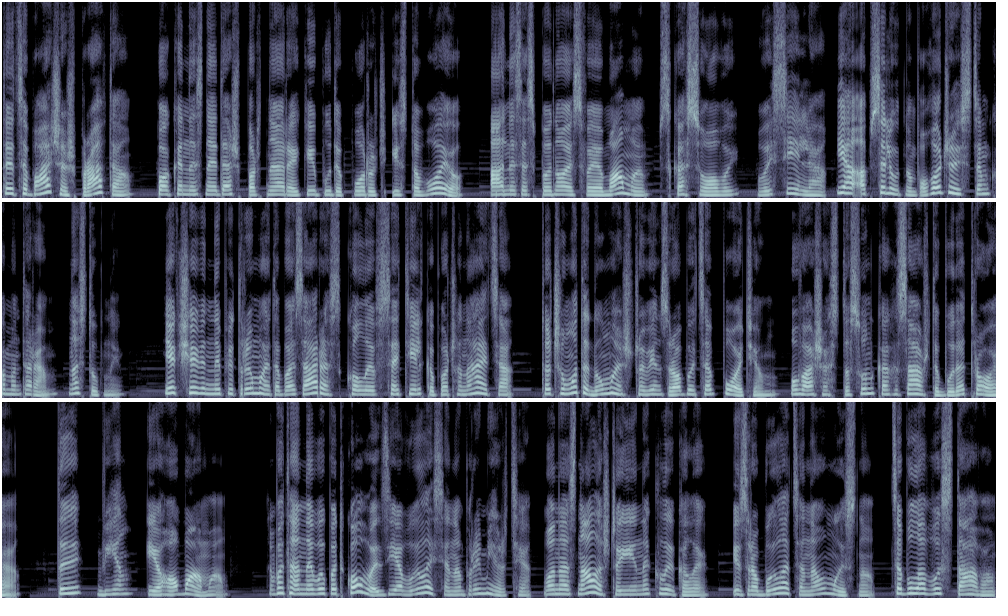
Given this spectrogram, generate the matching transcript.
Ти це бачиш, правда? Поки не знайдеш партнера, який буде поруч із тобою, а не за спиною своєї мами, скасовуй весілля. Я абсолютно погоджуюсь з цим коментарем. Наступний. Якщо він не підтримує тебе зараз, коли все тільки починається, то чому ти думаєш, що він зробить це потім? У ваших стосунках завжди буде троє: ти, він і його мама. Вона не випадково з'явилася на примірці. Вона знала, що її не кликали, і зробила це навмисно. Це була вистава,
